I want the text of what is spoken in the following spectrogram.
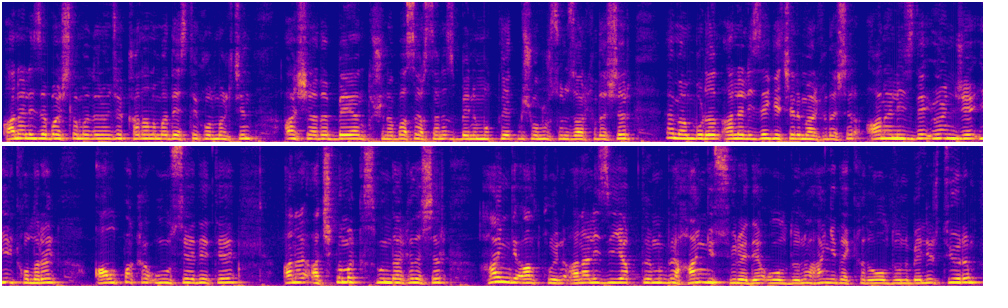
Analize başlamadan önce kanalıma destek olmak için aşağıda beğen tuşuna basarsanız beni mutlu etmiş olursunuz arkadaşlar. Hemen buradan analize geçelim arkadaşlar. Analizde önce ilk olarak Alpaka USDT ana açıklama kısmında arkadaşlar hangi altcoin analizi yaptığımı ve hangi sürede olduğunu, hangi dakikada olduğunu belirtiyorum.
